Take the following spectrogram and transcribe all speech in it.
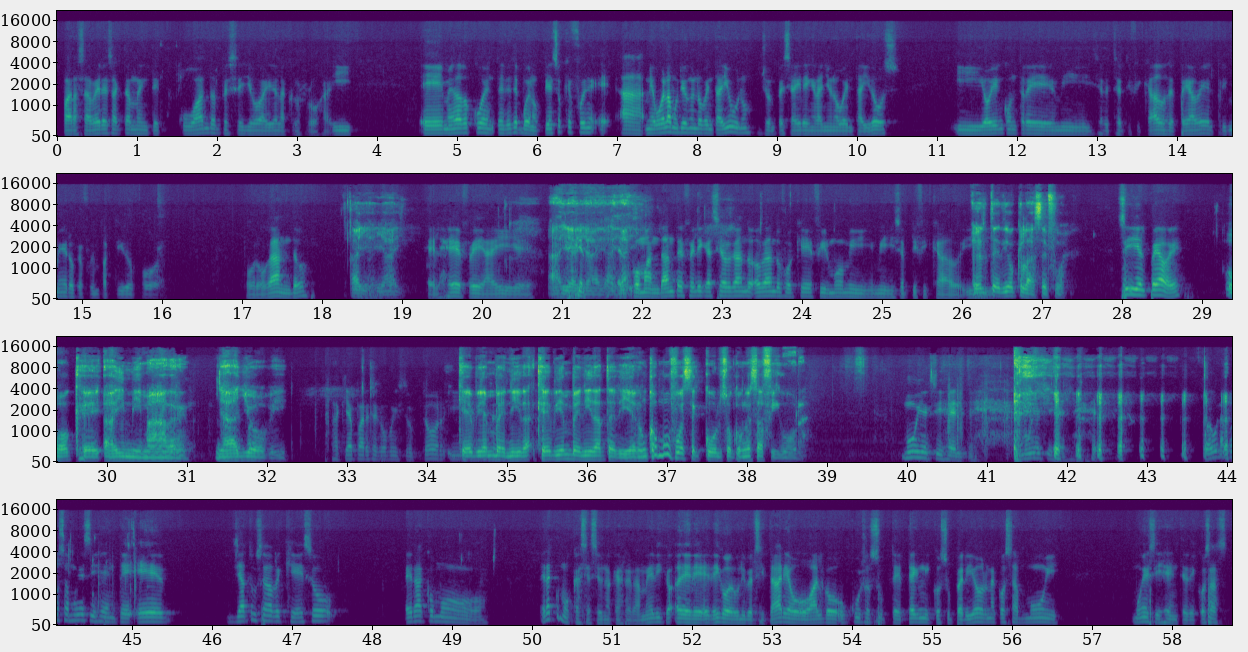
para saber exactamente cuándo empecé yo a ir a la Cruz Roja. Y eh, me he dado cuenta, bueno, pienso que fue, eh, mi abuela murió en el 91, yo empecé a ir en el año 92 y hoy encontré mis certificados de PAB, el primero que fue impartido por, por Ogando. Ay, ay, ay. El jefe ahí. Eh, ay, ay, ay, el, comandante Félix García Ogando, Ogando fue que firmó mi, mi certificado. Y, Él te dio clase, fue. Sí, el PAB. Ok, ay, mi madre. Ya yo vi. Aquí aparece como instructor. Y qué bienvenida, qué bienvenida te dieron. ¿Cómo fue ese curso con esa figura? Muy exigente, muy exigente. fue una cosa muy exigente. Eh, ya tú sabes que eso era como, era como casi hacer una carrera médica, eh, digo, universitaria o algo, un curso técnico superior, una cosa muy, muy exigente, de cosas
